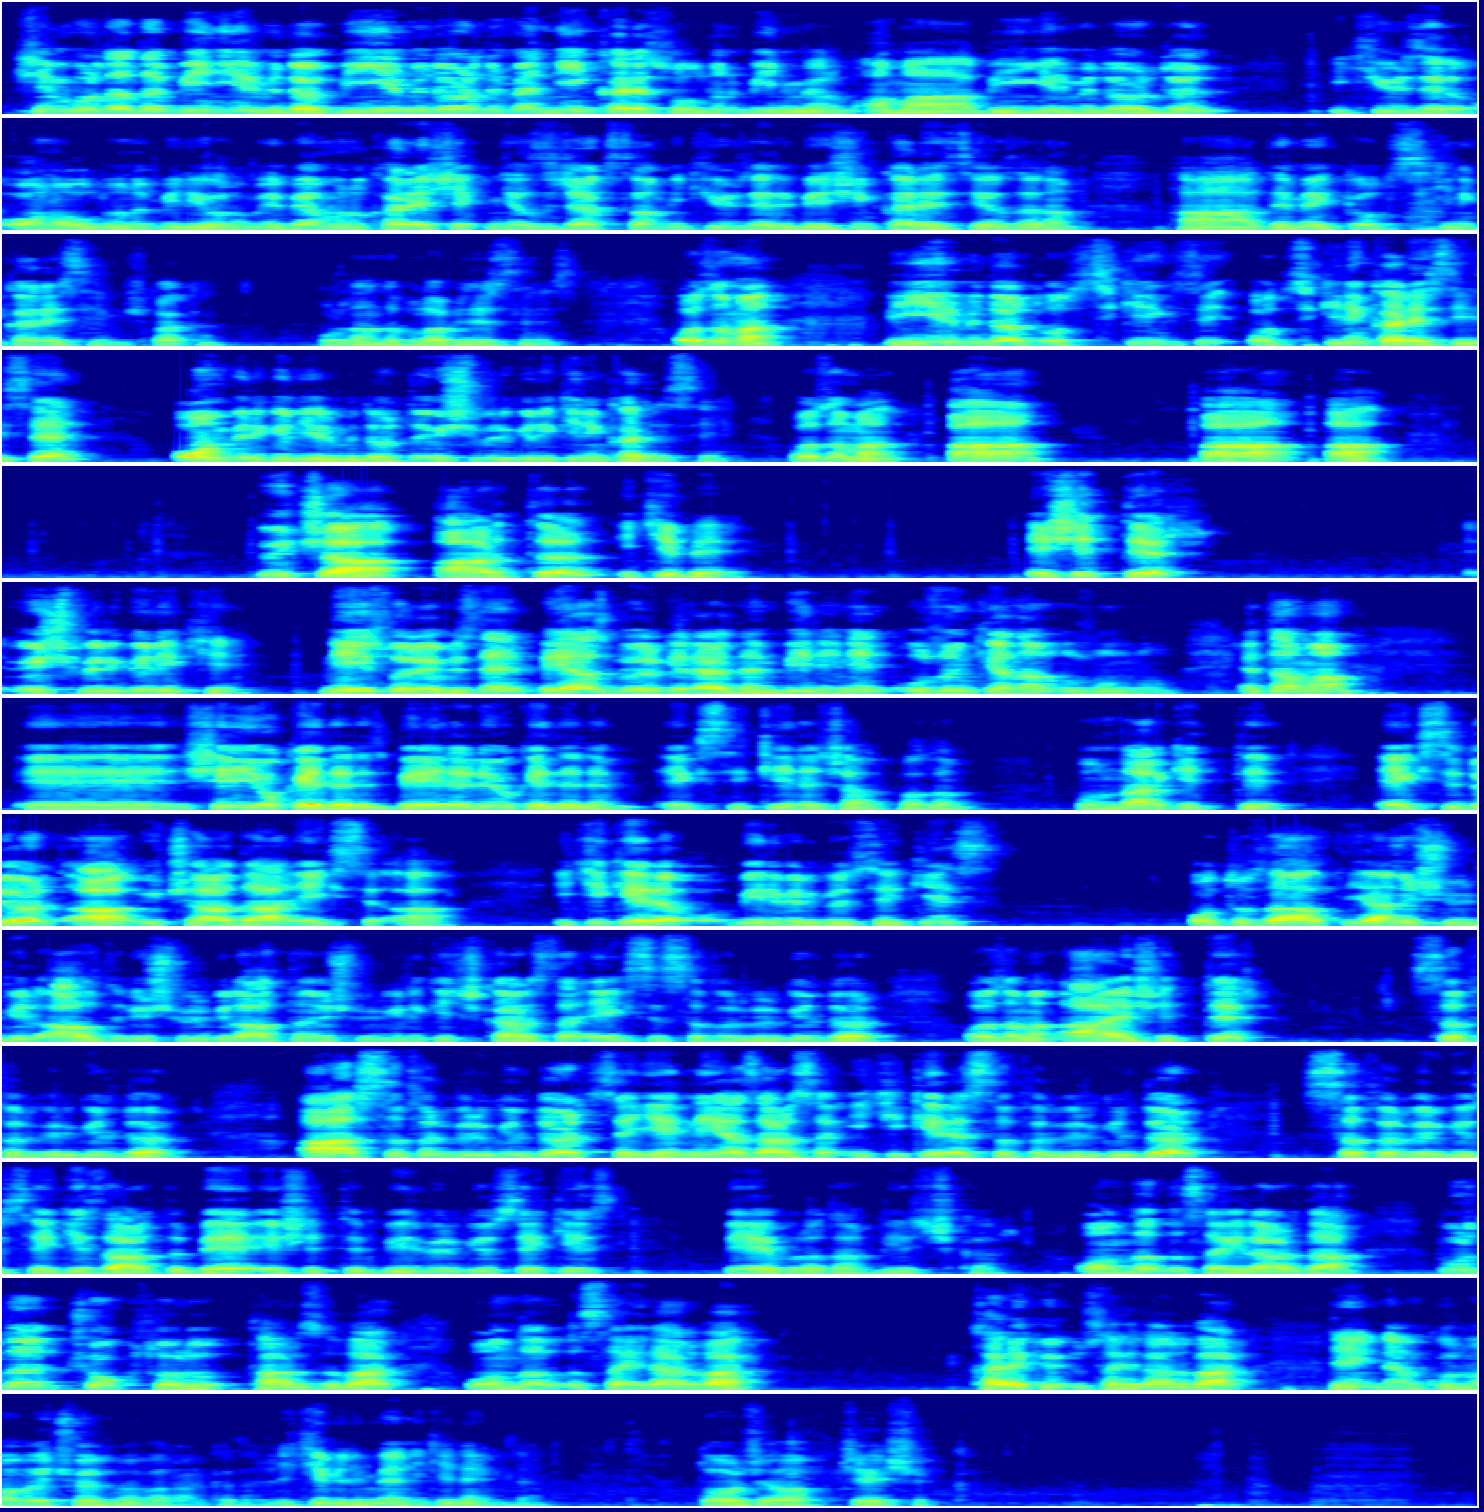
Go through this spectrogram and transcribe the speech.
Şimdi burada da 1024. 1024'ün ben neyin karesi olduğunu bilmiyorum. Ama 1024'ün 2 üzeri 10 olduğunu biliyorum. E ben bunu kare şeklinde yazacaksam 2 üzeri 5'in karesi yazarım. Ha demek ki 32'nin karesiymiş. Bakın. Buradan da bulabilirsiniz. O zaman 1024 32 32'nin karesi ise 10,24 de 3,2'nin karesi. O zaman A A A 3A artı 2B eşittir 3,2. Neyi soruyor bize? Beyaz bölgelerden birinin uzun kenar uzunluğu. E tamam. Ee, şeyi yok ederiz. B'leri yok edelim. Eksi 2 ile çarpalım. Bunlar gitti. Eksi 4A. 3A daha eksi A. 2 kere 1,8 36 yani 3,6. 3,6'dan 3,2 çıkarsa eksi 0,4. O zaman A eşittir 0,4. A 0,4 ise yerine yazarsak 2 kere 0,4 0,8 artı B eşittir 1,8. B buradan 1 çıkar. Ondalıklı sayılarda burada çok soru tarzı var. Ondalıklı sayılar var. Kareköklü sayılar var. Denklem kurma ve çözme var arkadaşlar. İki bilinmeyen iki denklem. Doğru cevap C şıkkı.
